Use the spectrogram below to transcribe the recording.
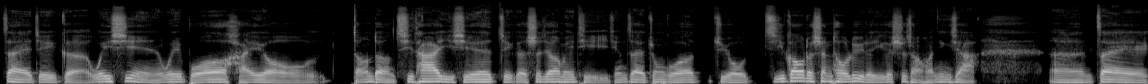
在这个微信、微博还有等等其他一些这个社交媒体已经在中国具有极高的渗透率的一个市场环境下，嗯，再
